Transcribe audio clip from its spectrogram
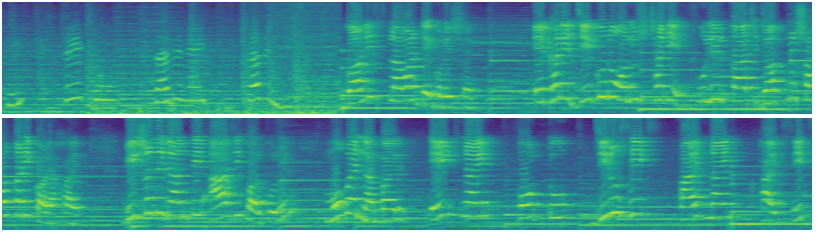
three three two seven eight seven zero Ganesh flower decoration এখানে যে কোনো অনুষ্ঠানে ফুলের কাজ যত্ন সহকারে করা হয়। বিশদে জানতে আজই কল করুন mobile number eight nine four two zero six five nine five six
